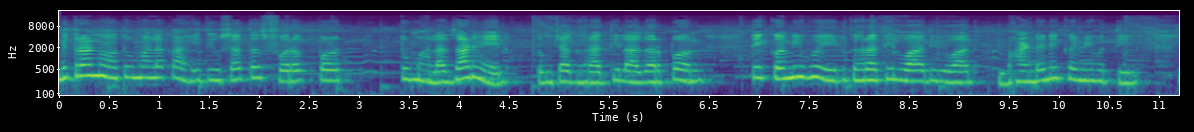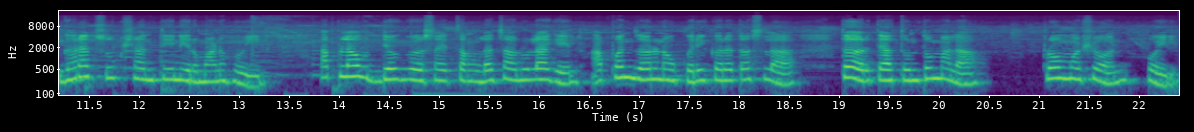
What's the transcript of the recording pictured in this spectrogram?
मित्रांनो तुम्हाला काही दिवसातच फरक पड तुम्हाला जाणवेल. तुमच्या घरातील आजारपण ते कमी होईल. घरातील वादविवाद भांडणे कमी होतील. घरात सुख शांती निर्माण होईल. आपला उद्योग व्यवसाय चांगला चालू लागेल. आपण जर नोकरी करत असला तर त्यातून तुम्हाला प्रमोशन होईल.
